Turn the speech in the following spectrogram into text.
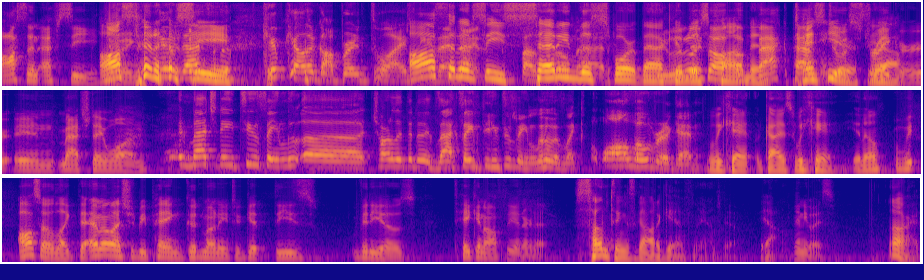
Austin FC. Austin Dude, that's FC. the- Kim Keller got burned twice. Austin. FC setting so the sport back We in literally this saw continent. a back pass 10 to a years, yeah. striker in match day one. In match day two, St. Louis, uh, Charlotte did the exact same thing to St. Louis, like all over again. We can't, guys. We can't. You know. We also like the MLS should be paying good money to get these videos taken off the internet. Something's got to give, man. Yeah. Yeah. Anyways, All right.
